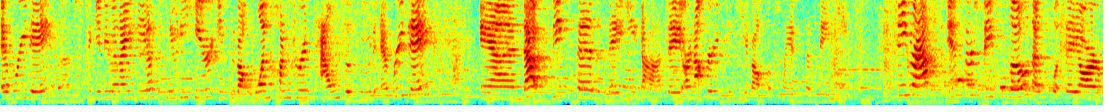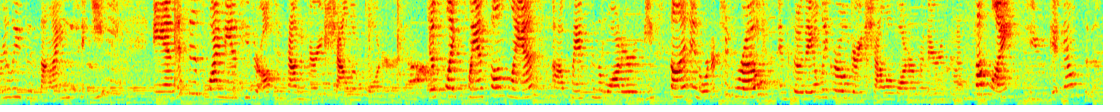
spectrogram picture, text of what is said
every day. Uh, just to give you an idea, Snooty here eats about 100 pounds of food every day. And that being said, they, uh, they are not very picky about the plants that they eat. Seagrass is their staple though, that's what they are really designed to eat. And this is why manatees are often found in very shallow water. Just like plants on land, uh, plants in the water need sun in order to grow, and so they only grow in very shallow water where there is enough sunlight to get down to them.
